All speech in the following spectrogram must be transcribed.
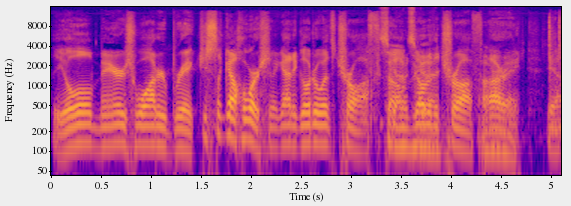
The old mare's water break. Just like a horse. I got to go to a trough. Got to go to the trough. All All right. right. Yeah.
